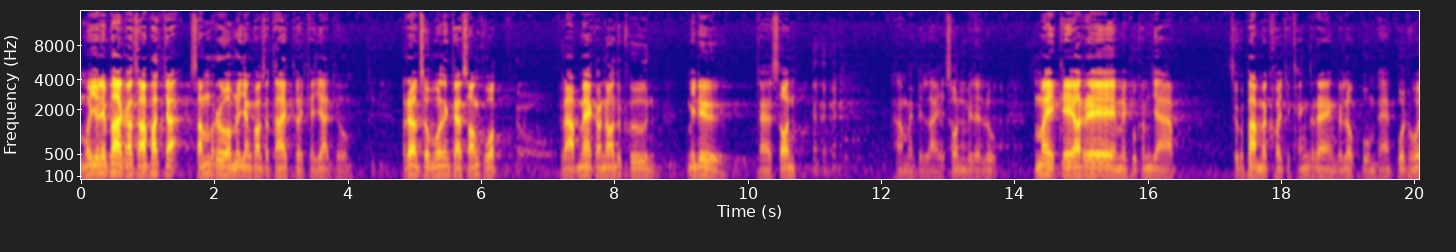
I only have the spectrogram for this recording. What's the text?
เมื่ออยู่ในภาคอาสาพัฒจะสำรวมและยังความศรัทธาให้เกิดแก่ญาติโยม เริ่มสวดมนต์ตั้งแต่สองขวบกราบแม่ก่อนอนทุกคืน ไม่ดื้อแต่ซนอ่าไม่เป็นไรซนไปเถอะลูก ไม่เกเรไม่พูดคำหยาบ สุขภาพไม่ค่อยจะแข็งแรงเป็นโรคภูมิแพ้ ปวดหัว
